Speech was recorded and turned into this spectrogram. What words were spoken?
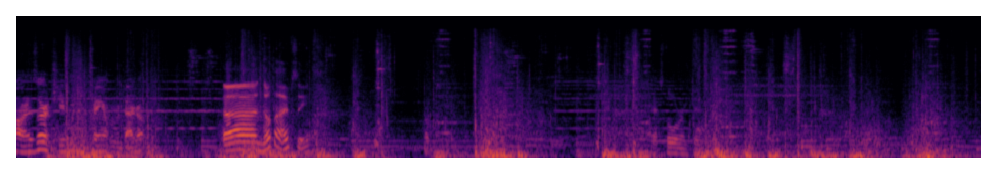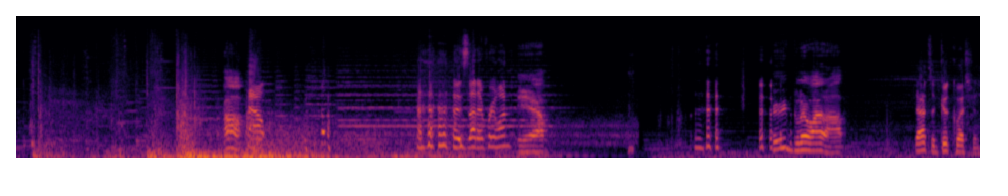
Oh, is there achievement for picking up with a dagger? Uh, not that I've seen. Is that everyone? Yeah. Who blew it up? That's a good question.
